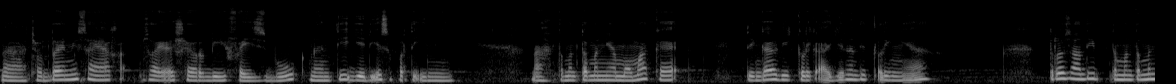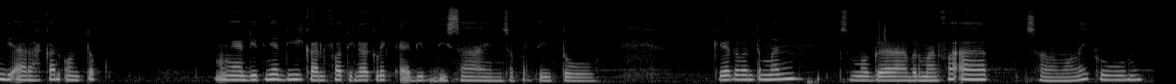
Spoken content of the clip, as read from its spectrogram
Nah, contoh ini saya saya share di Facebook, nanti jadinya seperti ini. Nah, teman-teman yang mau make tinggal diklik aja nanti linknya. Terus nanti teman-teman diarahkan untuk mengeditnya di Canva tinggal klik edit design seperti itu. Oke teman-teman semoga bermanfaat. Assalamualaikum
